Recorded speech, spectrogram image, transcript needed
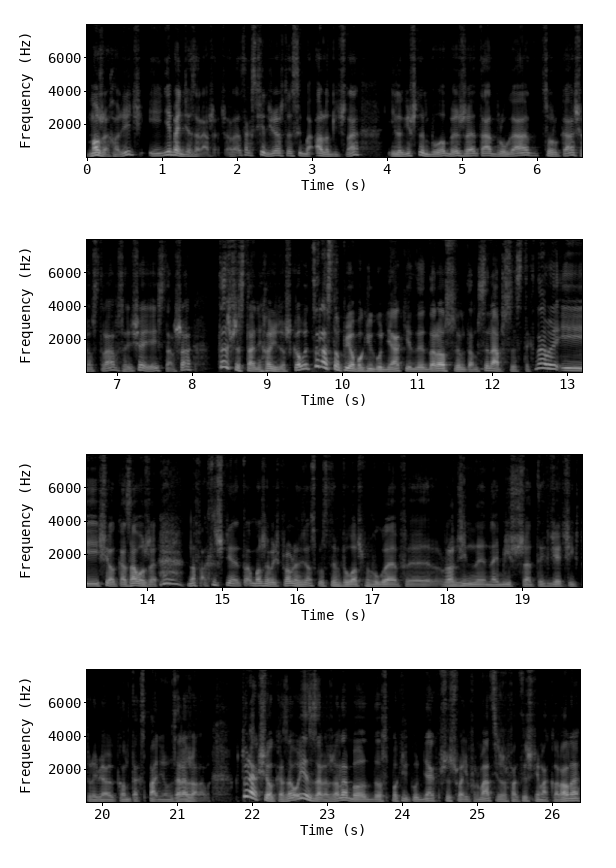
może chodzić i nie będzie zarażać. Ale tak stwierdziła, że to jest chyba alogiczne i logicznym byłoby, że ta druga córka, siostra, w sensie jej starsza, też przestanie chodzić do szkoły, co nastąpiło po kilku dniach, kiedy dorosłym tam synapsy styknęły i się okazało, że no faktycznie to może być problem, w związku z tym wyłączmy w ogóle e, rodziny najbliższe tych dzieci, które miały kontakt z panią zarażoną, która jak się okazało jest zarażona, bo po kilku dniach przyszła informacja, że faktycznie ma koronę,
